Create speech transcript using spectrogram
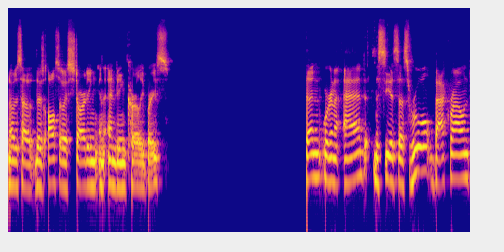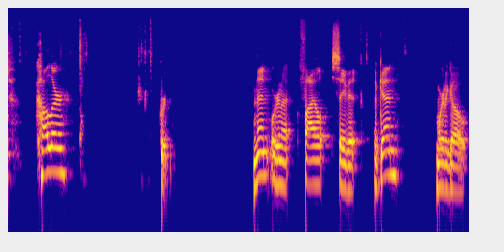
Notice how there's also a starting and ending curly brace. Then we're going to add the CSS rule background color green. And then we're going to file, save it again. We're going to go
